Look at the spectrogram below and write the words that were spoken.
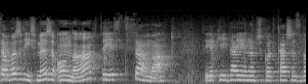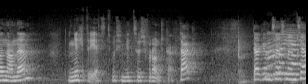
zauważyliśmy, że ona chce jeść sama. To jak jej daję na przykład kaszę z bananem, to nie chce jeść. Musi mieć coś w rączkach, tak? Tak, Emcia, to.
